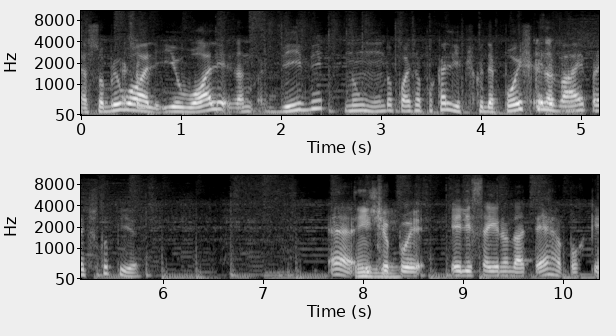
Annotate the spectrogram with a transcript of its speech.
É sobre o É sobre- Wally. E o Wally Exato. vive num mundo pós-apocalíptico, depois que ele vai pra distopia. É, Entendi. e tipo, eles saíram da Terra porque,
